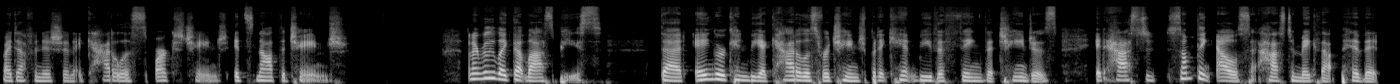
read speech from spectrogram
by definition, a catalyst sparks change. It's not the change. And I really like that last piece that anger can be a catalyst for change, but it can't be the thing that changes. It has to, something else has to make that pivot.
